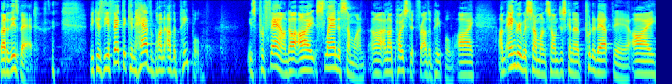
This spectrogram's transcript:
but it is bad. because the effect it can have upon other people is profound. I, I slander someone uh, and I post it for other people. I, I'm angry with someone, so I'm just going to put it out there. I,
